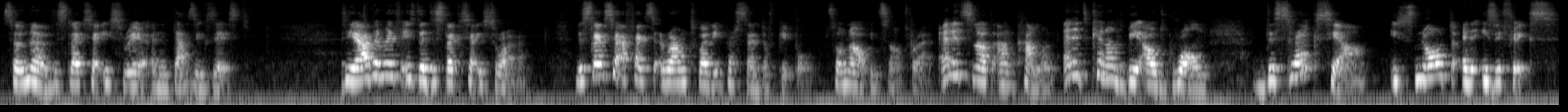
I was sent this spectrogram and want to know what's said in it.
So, no, dyslexia is real and it does exist. The other myth is that dyslexia is rare. Dyslexia affects around 20% of people. So, no, it's not rare. And it's not uncommon. And it cannot be outgrown. Dyslexia is not an easy fix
